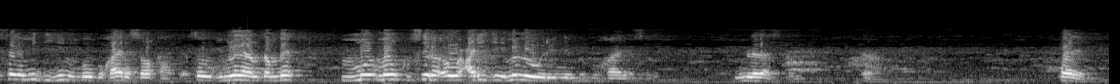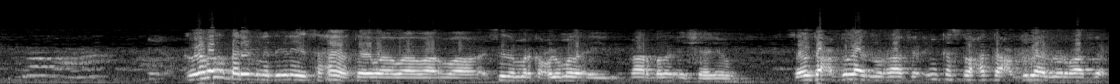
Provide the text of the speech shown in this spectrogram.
isaga mid yihiin unbau bukhaari soo qaatay. Isagoo jumladan dambe man kusira ou carija imaba werininba bukhaari jumladaas. Labada dariiqna de inay saxiix tahay waa waa waa waa sida marka culimmada ay qaar badan ay sheegeen. Sababta cabdullahi ibnu raafic inkastoo xataa cabdullahi ibnu raafic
